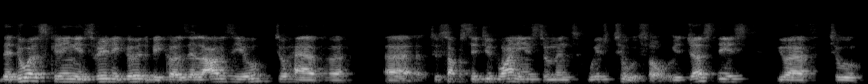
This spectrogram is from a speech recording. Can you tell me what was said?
the dual screen is really good because it allows you to have uh, uh, to substitute one instrument with two. So with just this, you have two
